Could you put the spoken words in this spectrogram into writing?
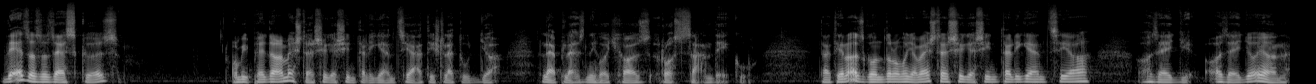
De ez az az eszköz, ami például a mesterséges intelligenciát is le tudja leplezni, hogyha az rossz szándékú. Tehát én azt gondolom, hogy a mesterséges intelligencia az egy, az egy olyan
